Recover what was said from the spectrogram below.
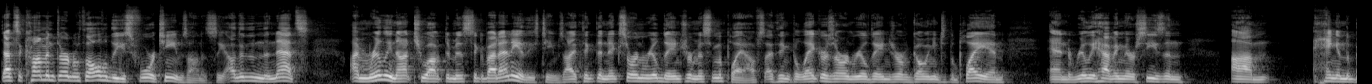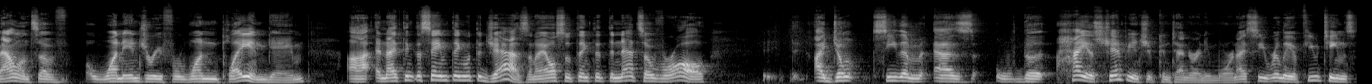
that's a common thread with all of these four teams. Honestly, other than the Nets I'm really not too optimistic about any of these teams. I think the Knicks are in real danger of missing the playoffs. I think the Lakers are in real danger of going into the play in and really having their season um, hang in the balance of one injury for one play in game. Uh, and I think the same thing with the Jazz. And I also think that the Nets overall, I don't see them as the highest championship contender anymore. And I see really a few teams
